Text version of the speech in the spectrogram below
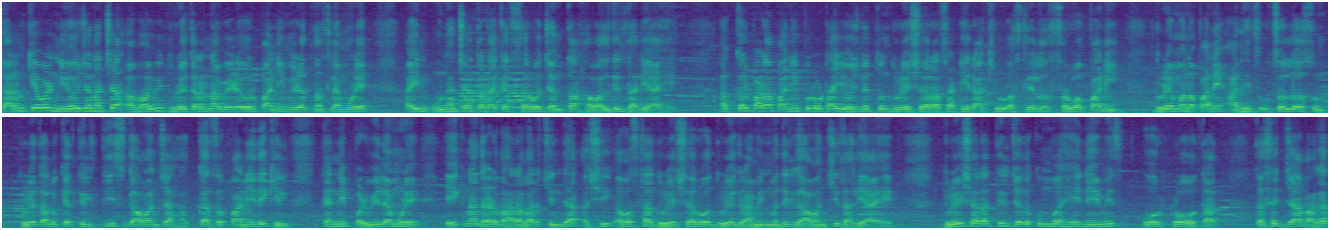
कारण केवळ नियोजनाच्या अभावी धुळेकरांना वेळेवर पाणी मिळत नसल्यामुळे ऐन उन्हाच्या तडाख्यात सर्व जनता हवालदिल झाली आहे. अक्कलपाडा पाणी पुरवठा योजनेतून धुळे शहरासाठी राखीव असलेलं सर्व पाणी धुळे मनपाने आधीच उचललं असून धुळे तालुक्यातील तीस गावांच्या हक्काचं पाणी देखील त्यांनी पळविल्यामुळे एकना धड भाराभार चिंध्या अशी अवस्था धुळे शहर व धुळे ग्रामीणमधील गावांची झाली आहे. धुळे शहरातील जलकुंभ हे नेहमीच ओव्हरफ्लो होतात. तसेच ज्या भागात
